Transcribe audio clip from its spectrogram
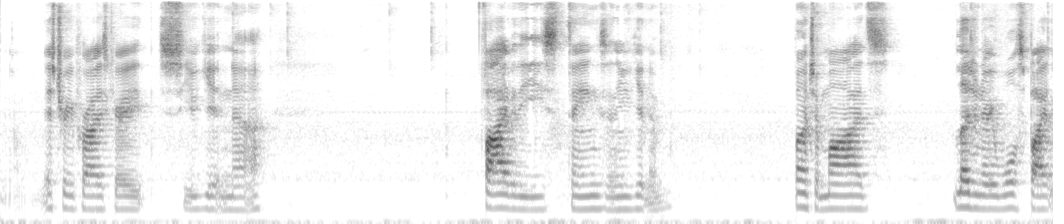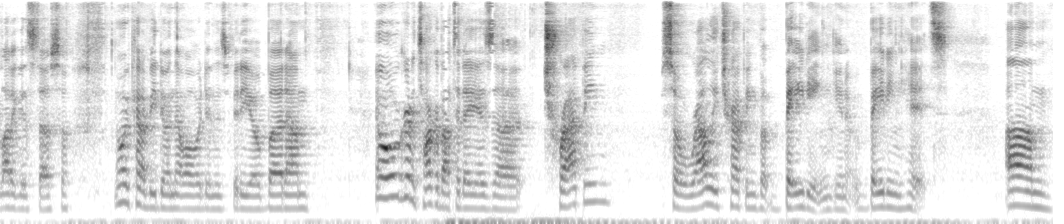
you know, mystery prize crates, you're getting uh, five of these things and you're getting a bunch of mods, legendary wolf spite, a lot of good stuff. So I'm to kind of be doing that while we're doing this video. But um, you know, what we're going to talk about today is uh, trapping so rally trapping but baiting you know baiting hits. Um,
